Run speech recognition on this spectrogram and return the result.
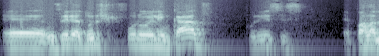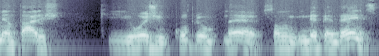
é, os vereadores que foram elencados por esses é, parlamentares que hoje cumprem, né, são independentes,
